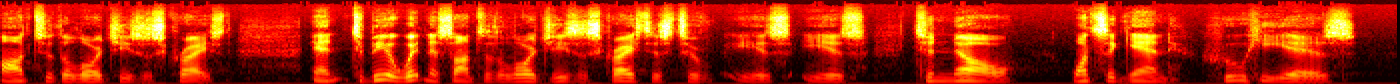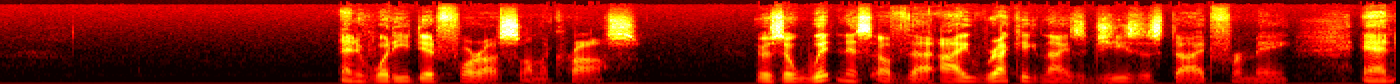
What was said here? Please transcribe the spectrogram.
unto the Lord Jesus Christ. And to be a witness unto the Lord Jesus Christ is to is is to know once again who he is and what he did for us on the cross. There's a witness of that. I recognize Jesus died for me. And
